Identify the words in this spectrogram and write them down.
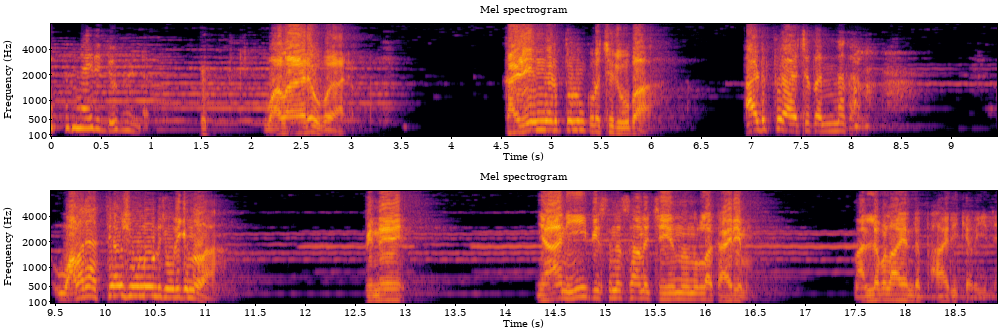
മുപ്പതിനായിരം രൂപയുണ്ട്. വളരെ ഉപകാരം. കഴിയുന്നിടത്തോളം കുറച്ച് രൂപ അടുത്ത ആഴ്ച തന്നെ തരണം. വളരെ അത്യാവശ്യമുള്ളതുകൊണ്ട് ചോദിക്കുന്നതാ. പിന്നെ ഞാൻ ഈ ബിസിനസ്സാണ് ചെയ്യുന്നതെന്നുള്ള കാര്യം നല്ലവളായ എന്റെ ഭാര്യയ്ക്ക് അറിയില്ല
